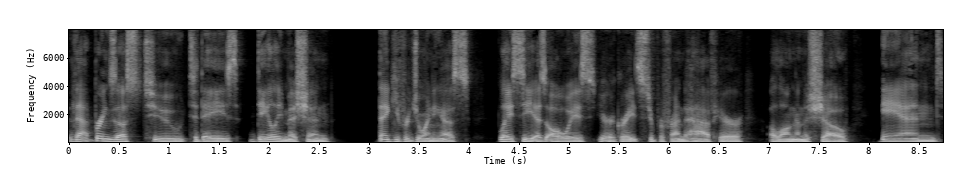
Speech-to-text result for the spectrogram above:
that brings us to today's daily mission. Thank you for joining us. Lacey, as always, you're a great super friend to have here along on the show. And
